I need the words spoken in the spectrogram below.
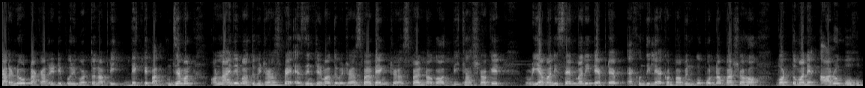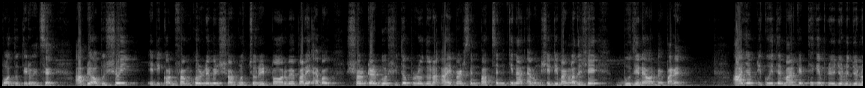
কারণেও টাকার রেটে পরিবর্তন আপনি দেখতে পান। যেমন, অনলাইনের মাধ্যমে ট্রান্সফার এজেন্টের মাধ্যমে transfer bank transfer Nagad bKash rocket, Ria money send money tap tap এখন দিলে এখন পাবেন গোপন নাম্বার সহ বর্তমানে আরও বহু পদ্ধতি রয়েছে। আপনি অবশ্যই এটি কনফার্ম করে নেবেন সর্বোচ্চ রেট পাওয়ার ব্যাপারে এবং সরকার ঘোষিত প্রণোদনা আড়াই পার্সেন্ট পাচ্ছেন কিনা এবং সেটি বাংলাদেশে বুঝে নেওয়ার ব্যাপারে। আজ আপনি কুয়েতের মার্কেট থেকে প্রয়োজনের জন্য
